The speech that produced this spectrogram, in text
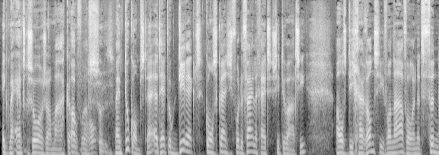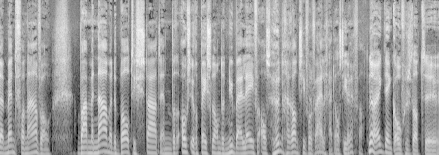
ik me ernstige zorgen zou maken over absoluut. mijn toekomst. Hè. Het heeft ook direct consequenties voor de veiligheidssituatie. Als die garantie van NAVO en het fundament van NAVO... waar met name de Baltische Staten en wat Oost-Europese landen nu bij leven... als hun garantie voor veiligheid, als die wegvalt. Nou, ik denk overigens dat, eh,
